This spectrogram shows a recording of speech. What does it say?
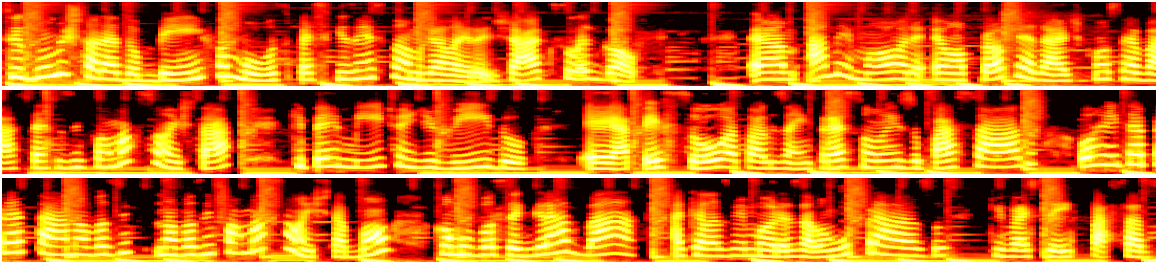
segundo um historiador bem famoso, pesquisem esse nome, galera, Jacques Legoff, a memória é uma propriedade de conservar certas informações, tá? Que permite ao indivíduo, é, a pessoa, atualizar impressões do passado ou reinterpretar novas, novas informações, tá bom? Como você gravar aquelas memórias a longo prazo, que vai ser passadas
